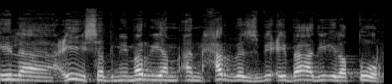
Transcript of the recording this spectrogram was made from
إلى عيسى بن مريم أن حرز بعبادي إلى الطور.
